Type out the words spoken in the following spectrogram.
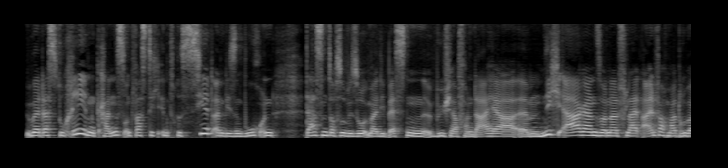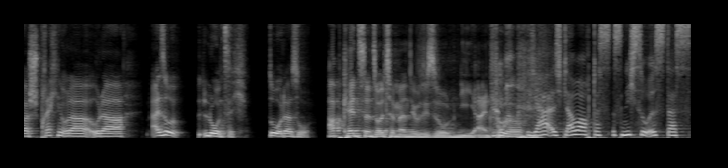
über das du reden kannst und was dich interessiert an diesem Buch. Und das sind doch sowieso immer die besten Bücher. Von daher ähm, nicht ärgern, sondern vielleicht einfach mal drüber sprechen oder, oder, also lohnt sich. So oder so. Abcanceln sollte man sowieso nie einfach. Ja, ich glaube auch, dass es nicht so ist, dass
